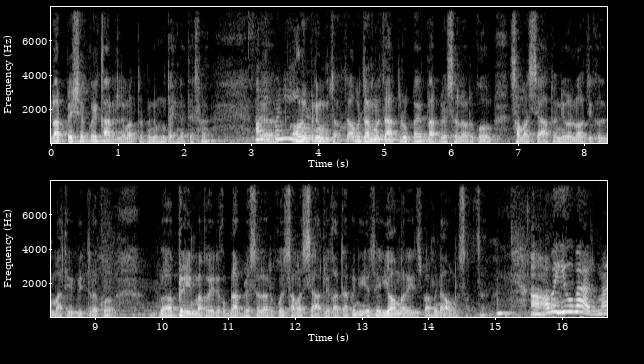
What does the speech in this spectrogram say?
ब्लड प्रेसरकै कारणले मात्र पनि हुँदैन त्यसमा। अरू पनि हुनसक्छ अब जन्मजात रूपमै ब्लड भेसलहरूको समस्या अथवा न्युरोलोजिकल माथिभित्रको ब्रेनमा गइरहेको ब्लड भेसलहरूको समस्याहरूले गर्दा पनि यो चाहिँ यङ्गर एजमा पनि आउन सक्छ। अब युवाहरूमा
